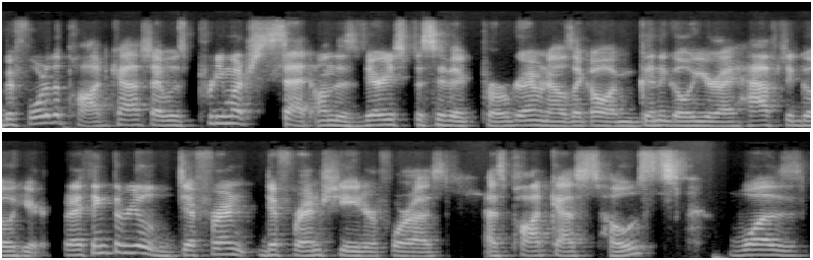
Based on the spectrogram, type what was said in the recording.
before the podcast, I was pretty much set on this very specific program, and I was like, "Oh, I'm gonna go here. I have to go here." But I think the real different differentiator for us as podcast hosts was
